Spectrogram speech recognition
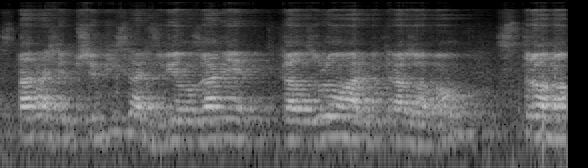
stara się przypisać związanie klauzulą arbitrażową stronom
